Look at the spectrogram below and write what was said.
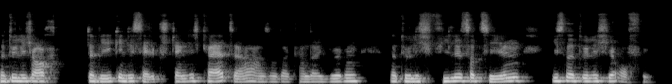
natürlich auch der Weg in die Selbstständigkeit. Ja. Also da kann der Jürgen natürlich vieles erzählen, ist natürlich hier offen.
